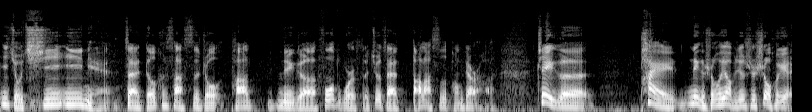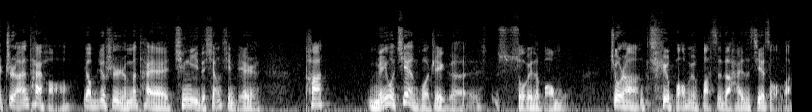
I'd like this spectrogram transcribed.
一九七一年在德克萨斯州，他那个 Fort Worth 就在达拉斯旁边哈。这个太那个时候，要不就是社会治安太好，要不就是人们太轻易的相信别人。他没有见过这个所谓的保姆，就让这个保姆把自己的孩子接走了。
